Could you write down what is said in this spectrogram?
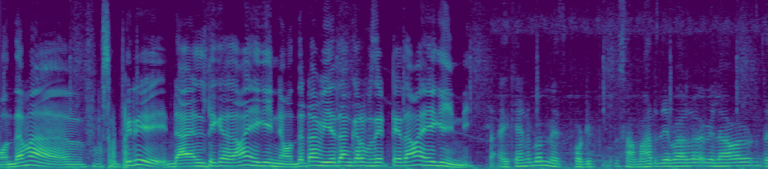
හොඳම සුපිරි ඩයිල්ටික තම ඒකන්න හොඳට වියදන් කරපු සෙට්ේ තම ඒකන්නේ ඒකැන බ පොඩි සමහර දෙබල වෙලාවලට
